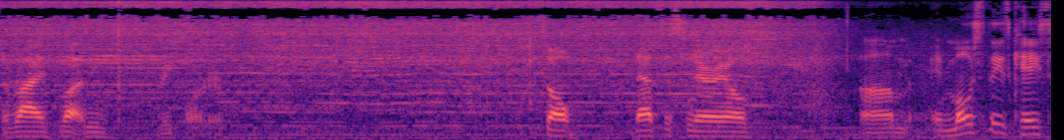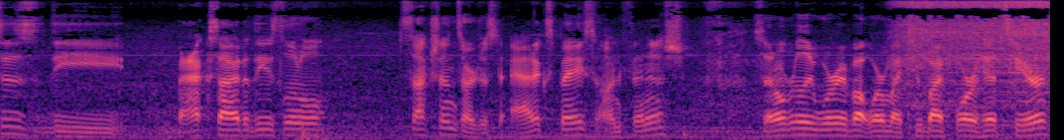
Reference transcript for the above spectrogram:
the rise button, three quarters. So that's a scenario um, in most of these cases, the backside of these little sections are just attic space, unfinished. So I don't really worry about where my 2x4 hits here.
